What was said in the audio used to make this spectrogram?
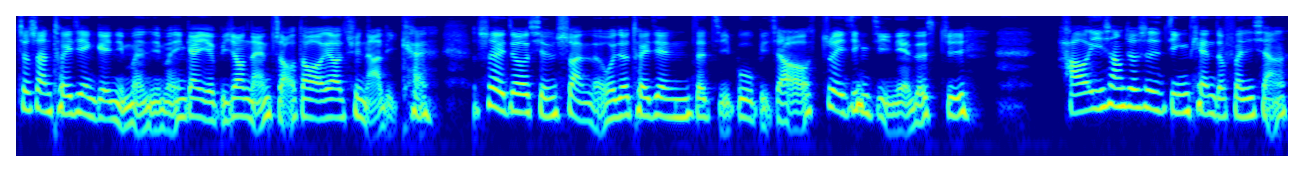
就算推荐给你们，你们应该也比较难找到要去哪里看，所以就先算了。我就推荐这几部比较最近几年的剧。好，以上就是今天的分享。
